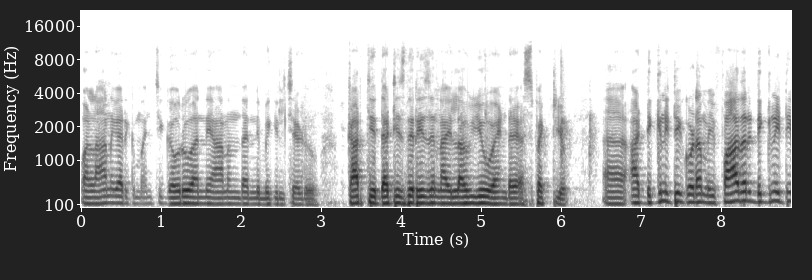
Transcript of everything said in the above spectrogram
వాళ్ళ నాన్నగారికి మంచి గౌరవాన్ని ఆనందాన్ని మిగిల్చాడు. Karthi that is the reason I love you and I respect you ఆ డిగ్నిటీ కూడా మీ ఫాదర్ డిగ్నిటీ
